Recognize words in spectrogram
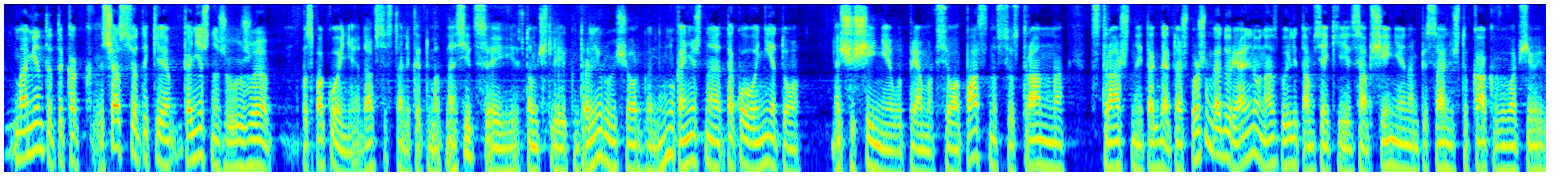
момент, это как... Сейчас все-таки, конечно же, уже поспокойнее, да, все стали к этому относиться, и в том числе и контролирующие органы. Ну, конечно, такого нету ощущения вот прямо все опасно, все странно, страшно и так далее. Потому что в прошлом году реально у нас были там всякие сообщения, нам писали, что как вы вообще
